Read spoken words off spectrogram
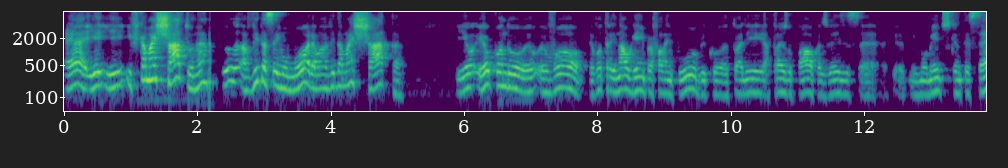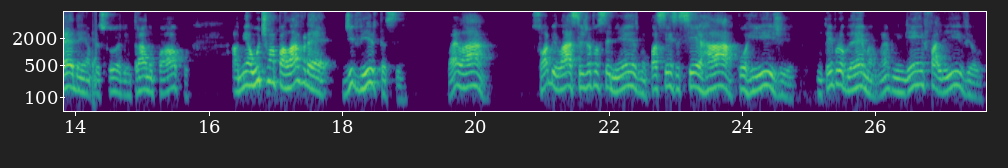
É, e, e, e, fica mais chato, né? A vida sem humor é uma vida mais chata. E eu, eu quando eu, eu vou eu vou treinar alguém para falar em público, eu estou ali atrás do palco, às vezes, é, em momentos que antecedem a pessoa de entrar no palco, a minha última palavra é divirta-se. Vai lá, sobe lá, seja você mesmo, paciência, se errar, corrige, não tem problema, né? ninguém é infalível.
